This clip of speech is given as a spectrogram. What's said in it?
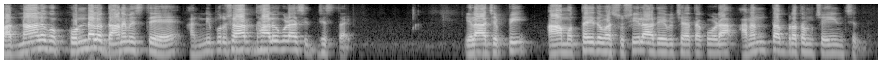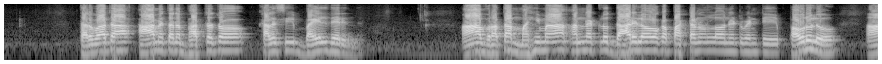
పద్నాలుగు కుండలు దానమిస్తే అన్ని పురుషార్థాలు కూడా సిద్ధిస్తాయి. ఇలా చెప్పి ఆ ముత్తైదవ సుశీలాదేవి చేత కూడా అనంత వ్రతం చేయించింది. తరువాత ఆమె తన భర్తతో కలిసి బయలుదేరింది. ఆ వ్రత మహిమ అన్నట్లు దారిలో ఒక పట్టణంలో ఉన్నటువంటి పౌరులు ఆ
